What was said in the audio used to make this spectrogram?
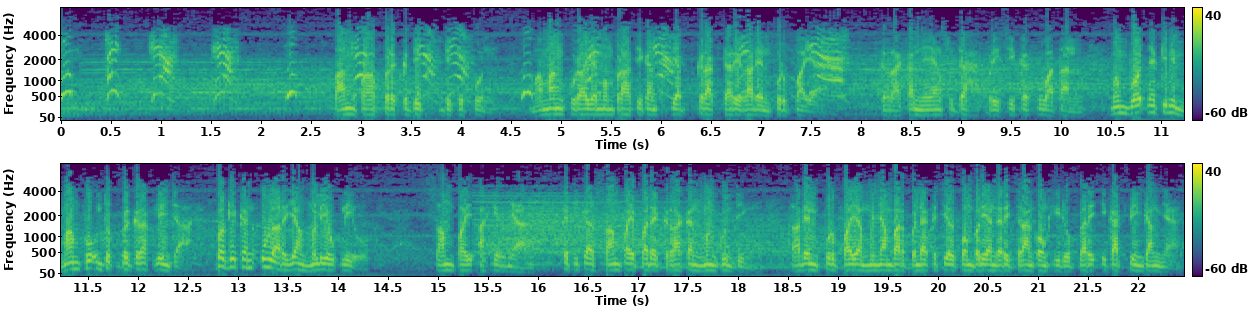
Hup, hei, hea, hea, hup. Tanpa berkedip sedikit pun, Mamang Kuraya memperhatikan setiap gerak dari Raden Purbaya. Gerakannya yang sudah berisi kekuatan membuatnya kini mampu untuk bergerak lincah, bagaikan ular yang meliuk-liuk. Sampai akhirnya, ketika sampai pada gerakan menggunting, Raden Purbaya menyambar benda kecil pemberian dari jerangkong hidup dari ikat pinggangnya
